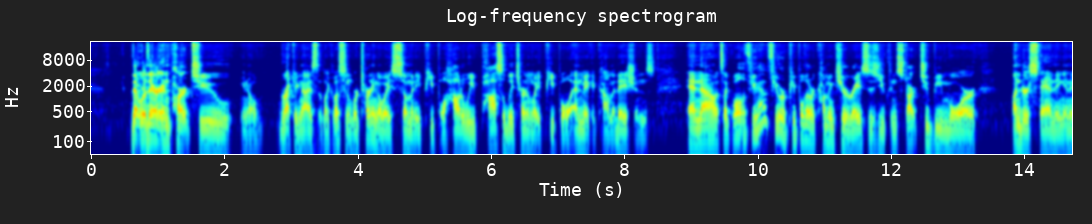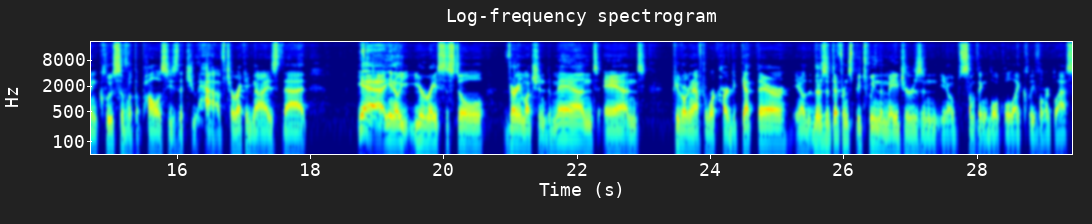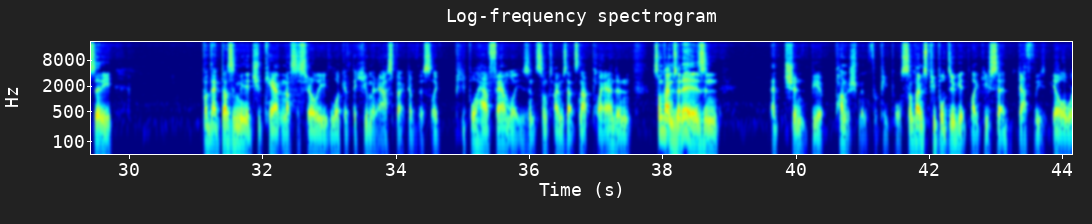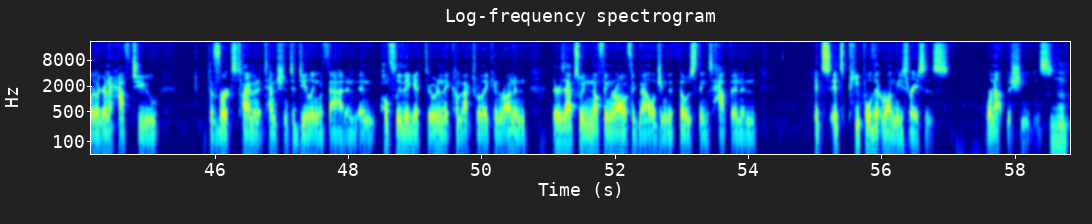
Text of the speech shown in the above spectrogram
that were there in part to, you know, recognize that like listen we're turning away so many people how do we possibly turn away people and make accommodations and now it's like well if you have fewer people that are coming to your races you can start to be more understanding and inclusive with the policies that you have to recognize that yeah you know your race is still very much in demand and people are going to have to work hard to get there. You know there's a difference between the majors and you know something local like cleveland or glass city but that doesn't mean that you can't necessarily look at the human aspect of this. Like people have families and sometimes that's not planned and sometimes it is and that shouldn't be a punishment for people. Sometimes people do get like you said deathly ill where they're going to have to divert time and attention to dealing with that and, and hopefully they get through it and they come back to where they can run and there's absolutely nothing wrong with acknowledging that those things happen and it's it's people that run these races. We're not machines. Mhm.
